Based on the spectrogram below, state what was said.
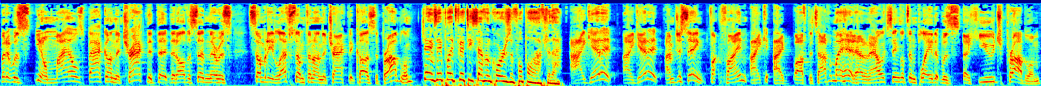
but it was you know miles back on the track that, that that all of a sudden there was somebody left something on the track that caused the problem. James, they played fifty seven quarters of football after that. I get it. I get it. I'm just saying. F- fine. I, I off the top of my head had an Alex Singleton play that was a huge problem.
